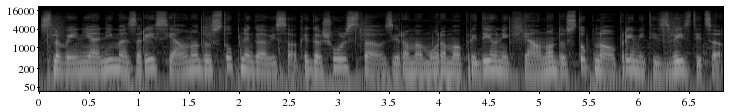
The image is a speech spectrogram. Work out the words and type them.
Slovenija nima zares javno dostopnega visokega šolstva oziroma moramo pridevnik javno dostopno opremiti zvezdico.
